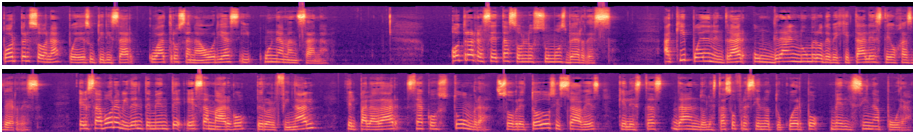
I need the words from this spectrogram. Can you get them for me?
Por persona puedes utilizar cuatro zanahorias y una manzana. Otra receta son los zumos verdes. Aquí pueden entrar un gran número de vegetales de hojas verdes. El sabor evidentemente es amargo, pero al final el paladar se acostumbra, sobre todo si sabes que le estás dando, le estás ofreciendo a tu cuerpo medicina pura.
